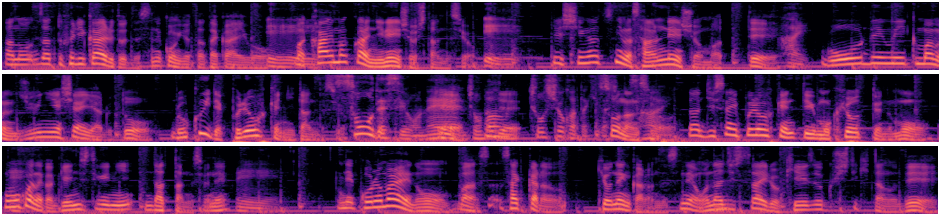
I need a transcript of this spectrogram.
あのざっと振り返るとですね今季の戦いを、えー、まあ、開幕は2連勝したんですよ、えー、で4月には3連勝もあって、はい、ゴールデンウィークまでの12試合やると6位でプレーオフ圏にいたんですよ。そうですよね、序盤調子良かった気がします。そうなんですよ、はい、実際にプレーオフ圏っていう目標っていうのもこの子はなんか現実的にだったんですよね、えーでこれまでの、まあ、さっきからの去年からですね同じスタイルを継続してきたので、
